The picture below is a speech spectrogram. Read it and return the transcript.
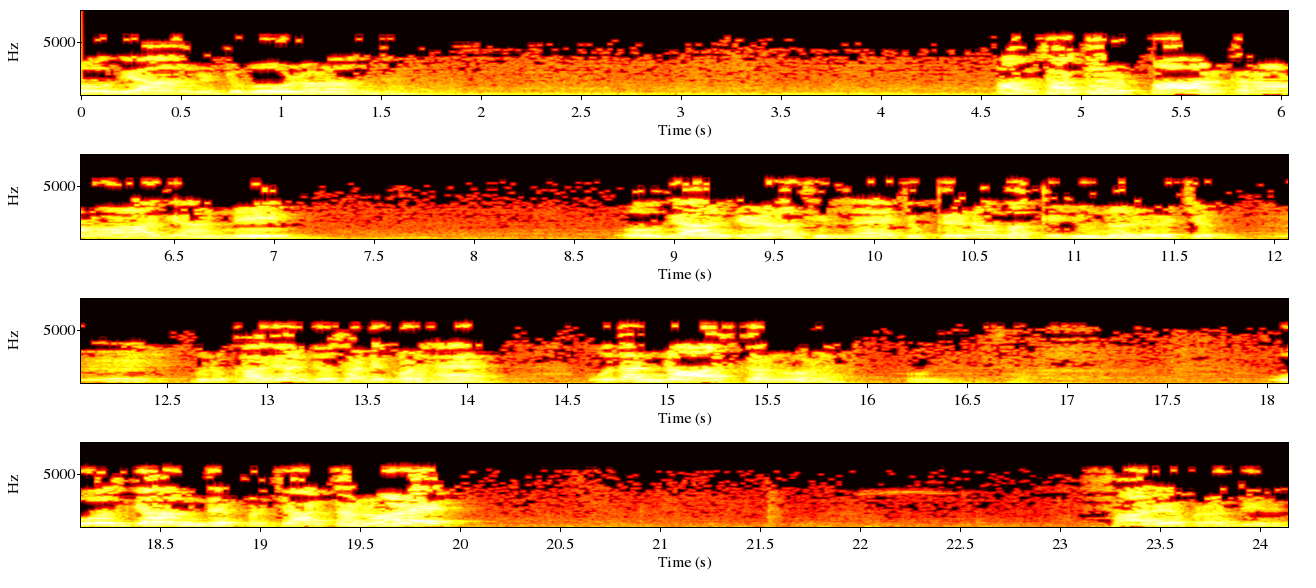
ਉਹ ਗਿਆਨ ਡਬੋਲ ਵਾਲਾ ਹੁੰਦਾ ਭਵ ਸਾਗਰ ਪਾਰ ਕਰਾਉਣ ਵਾਲਾ ਗਿਆਨ ਨਹੀਂ। ਉਹ ਗਿਆਨ ਜਿਹੜਾ ਅਸੀਂ ਲੈ ਚੁੱਕੇ ਨਾ ਬਾਕੀ ਜੂਨਾਂ ਦੇ ਵਿੱਚ, ਮਨੁੱਖਾ ਗਿਆਨ ਜੋ ਸਾਡੇ ਕੋਲ ਹੈ, ਉਹਦਾ ਨਾਸ਼ ਕਰਨ ਵਾਲਾ ਉਸ ਗਿਆਨ ਦੇ ਪ੍ਰਚਾਰ ਕਰਨ ਵਾਲੇ ਸਾਰੇ ਅਪਰਾਧੀ ਨੇ।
